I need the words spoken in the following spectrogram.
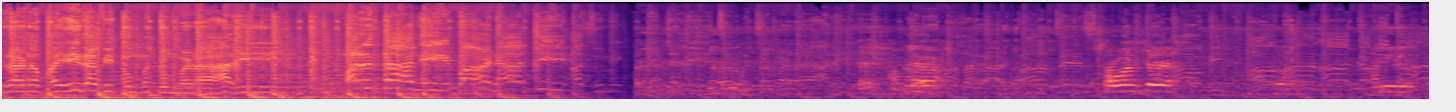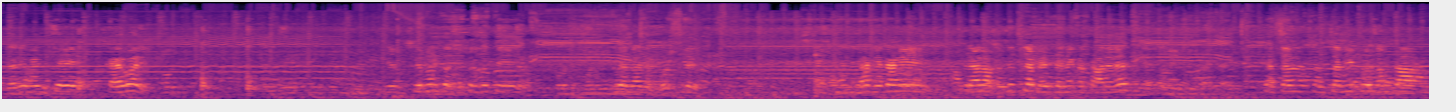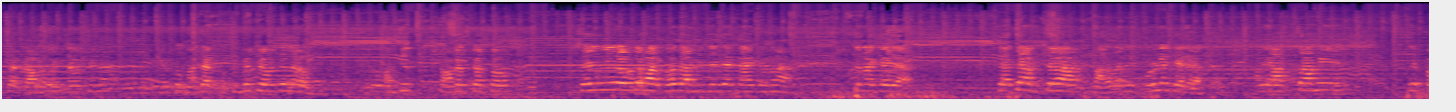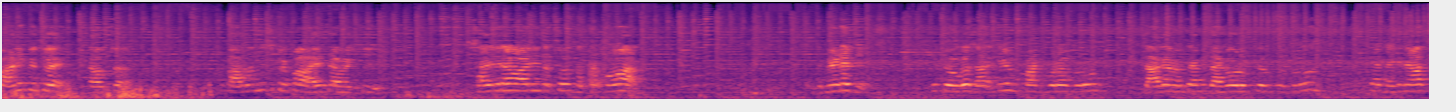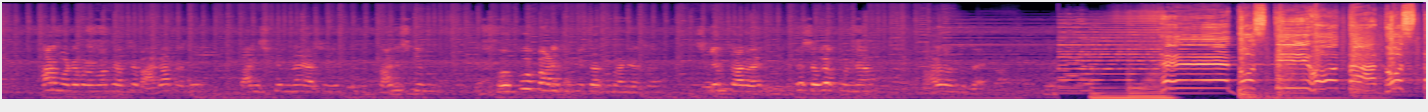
रण भैरवी तुम तुमणारी मर्दानी पाण्याची अजूनी आपल्या सर्वांचे आणि गरिबांचे कैवारी. श्रीमंत छत्रपती भोसले. या ठिकाणी आपल्याला सदिच्छा भेट देण्याकरता आलेले आहेत. त्याचा त्यांचा मी प्रथमतः आमच्या ग्रामस्थांच्या वतीनं माझ्या कुटुंबाच्या वतीनं आमची स्वागत करतो. शैलीरावच्या मार्फत आम्ही जे जे काय त्यांना सूचना केल्या त्या त्या आमच्या महाराजांनी पूर्ण केल्या. आणि आत्ता आम्ही जे पाणी पितोय गावचं महाराजांनीच कृपा आहे त्यावेळी शाहिराव आणि दत्त दत्त पवार मेढ्याचे हे दोघं सारखे पाठपुरावा करून जागा नव्हती आम्ही जागावर उपयोग करून त्या ठिकाणी आज फार मोठ्या प्रमाणात आमच्या भागात अशी पाणी स्कीम नाही अशी पाणी स्कीम भरपूर पाणी चुकीचं असं पाणी असं स्कीम चालू आहे. हे सगळं पुन्हा महाराजांचंच आहे. हे दोस्ती होता दोस्ती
